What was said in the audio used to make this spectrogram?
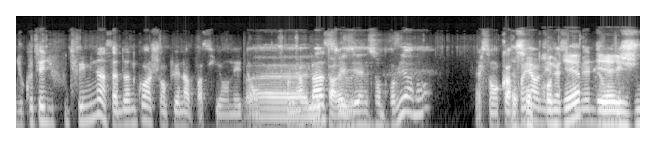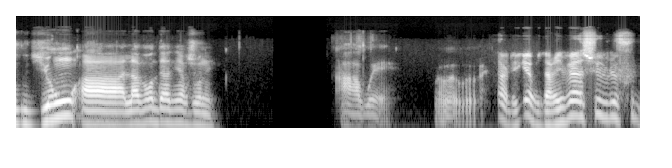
du côté, du foot féminin, ça donne quoi un championnat? Parce qu'on est en euh, première place. Les Parisiennes euh... sont premières, non? Elles sont encore elles premières, sont premières et elles jouent Lyon à l'avant-dernière journée. Ah ouais. Ouais, ouais, ouais. Ah, les gars, vous arrivez à suivre le foot,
